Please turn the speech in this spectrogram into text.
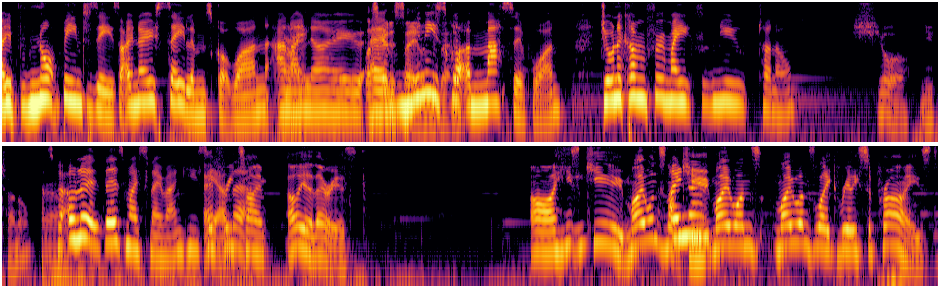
I've not been to Z's. I know Salem's got one, and right. I know um, Mini's got a massive one. Do you want to come through my new tunnel? Sure, new tunnel. Right. Oh look, there's my snowman. Can you see Every time. Oh yeah, there he is. Oh, he's cute. My one's not cute. My one's my one's like really surprised.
